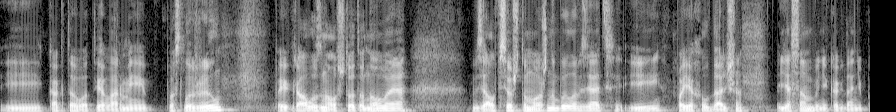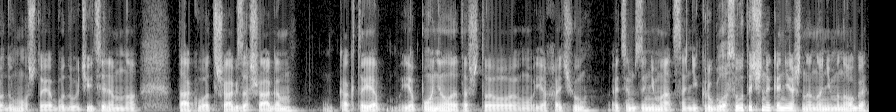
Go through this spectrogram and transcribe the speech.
И как-то вот я в армии послужил, поиграл, узнал что-то новое, взял все, что можно было взять, и поехал дальше. Я сам бы никогда не подумал, что я буду учителем, но так вот шаг за шагом как-то я, я понял это, что я хочу этим заниматься. Не круглосуточно, конечно, но немного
